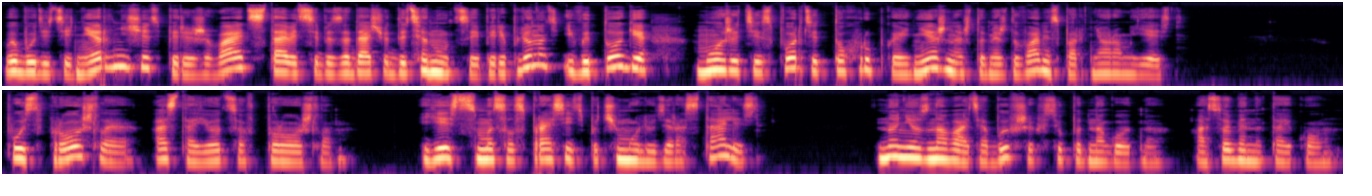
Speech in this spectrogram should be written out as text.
Вы будете нервничать, переживать, ставить себе задачу дотянуться и переплюнуть, и в итоге можете испортить то хрупкое и нежное, что между вами с партнером есть. Пусть прошлое остается в прошлом. Есть смысл спросить, почему люди расстались, но не узнавать о бывших всю подноготную, особенно тайком.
